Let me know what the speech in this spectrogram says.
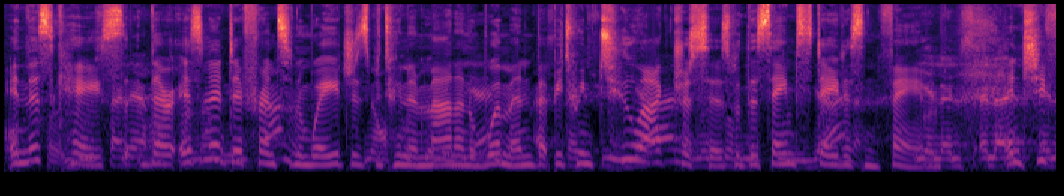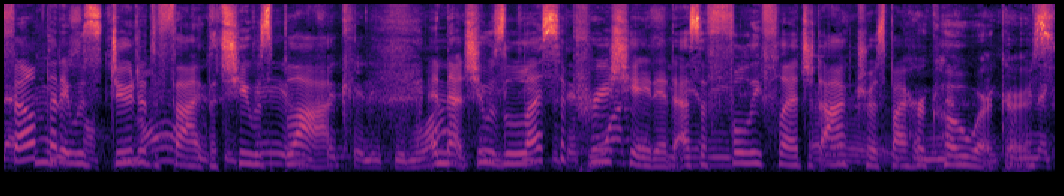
In this case, there isn't a difference in wages between a man and a woman, but between two actresses with the same status and fame. And she felt that it was due to the fact that she was black and that she was less appreciated as a fully fledged actress by her co workers.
